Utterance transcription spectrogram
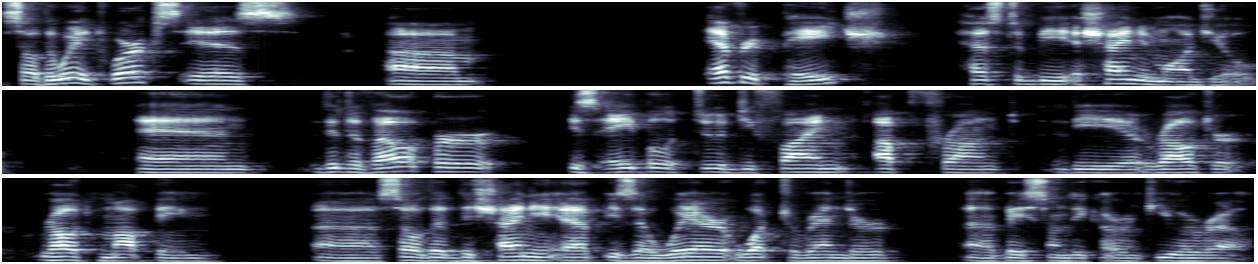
So the way it works is um, every page has to be a Shiny module, and the developer is able to define upfront the router route mapping uh, so that the Shiny app is aware what to render uh, based on the current URL.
